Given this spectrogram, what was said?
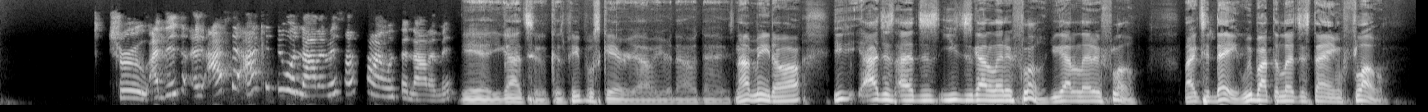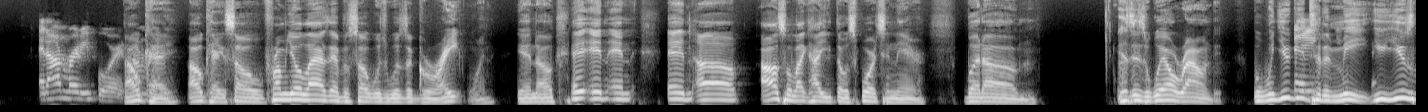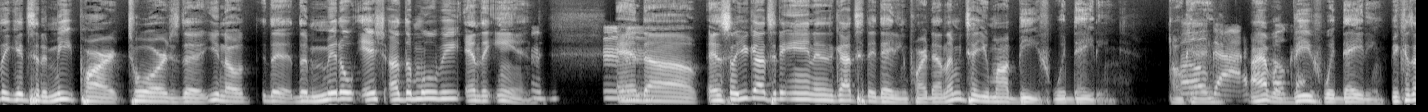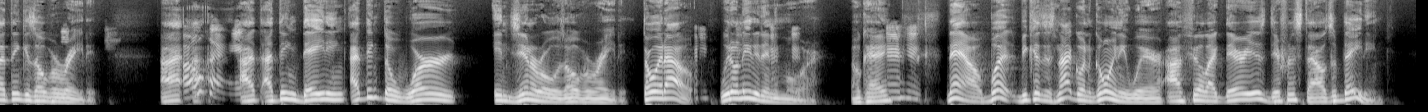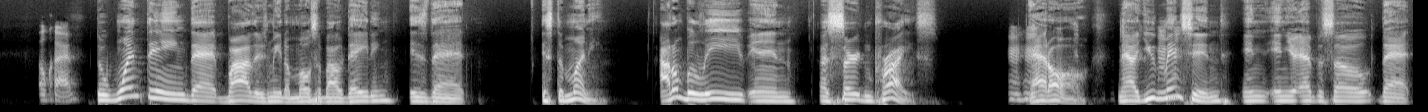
True. I did. I said I can do anonymous. I'm fine with anonymous. Yeah, you got to, cause people scary out here nowadays. Not me though. You, I just, I just, you just gotta let it flow. You gotta let it flow. Like today, we about to let this thing flow. And I'm ready for it. Okay, okay. So from your last episode, which was a great one, you know, and and and, and uh, I also like how you throw sports in there, but um, because it's well rounded. But when you get to the meat, you usually get to the meat part towards the, you know, the the middle ish of the movie and the end. Mhm. And uh and so you got to the end and it got to the dating part. Now let me tell you my beef with dating. Okay. Oh, God. I have a Okay. beef with dating because I think it's overrated. I, Okay. I, I think dating, I think the word in general is overrated. Throw it out. We don't need it anymore. Okay. Mhm. Now, but because it's not going to go anywhere, I feel like there is different styles of dating. Okay. The one thing that bothers me the most about dating is that it's the money. I don't believe in a certain price Mhm. at all. Now you mentioned in in your episode that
